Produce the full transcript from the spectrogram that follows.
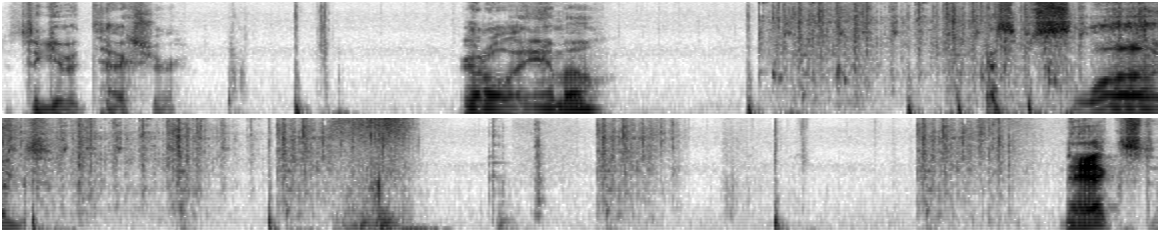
Just to give it texture. I got all the ammo. Got some slugs. Next.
